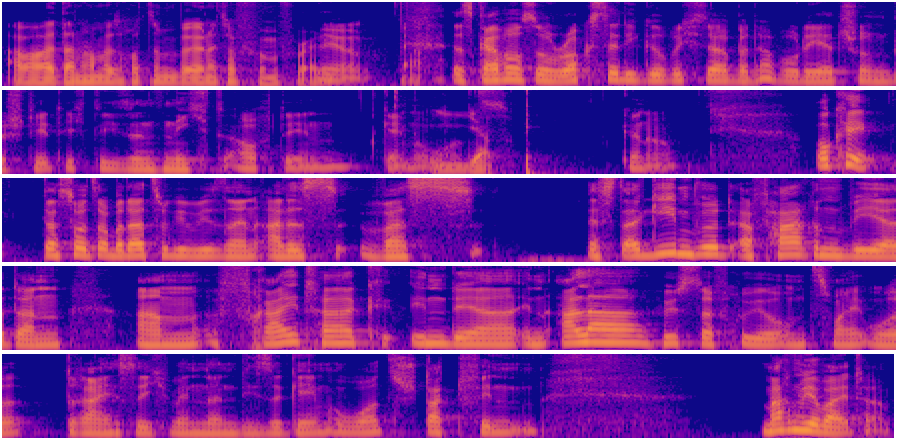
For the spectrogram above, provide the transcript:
Aber dann haben wir trotzdem Bayonetta 5 ready. Ja. Es gab auch so Rocksteady-Gerüchte, aber da wurde jetzt schon bestätigt, die sind nicht auf den Game Awards. Ja. Genau. Okay, das soll es aber dazu gewesen sein. Alles, was es da geben wird, erfahren wir dann am Freitag in der in allerhöchster Frühe um 2.30 Uhr, wenn dann diese Game Awards stattfinden. Machen wir weiter.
